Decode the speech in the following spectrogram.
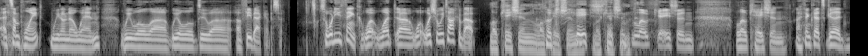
at some point, we don't know when, we will, uh, we will do a, a feedback episode. So, what do you think? What what uh, what, what should we talk about? Location, location, location, location, location, location. I think that's good.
